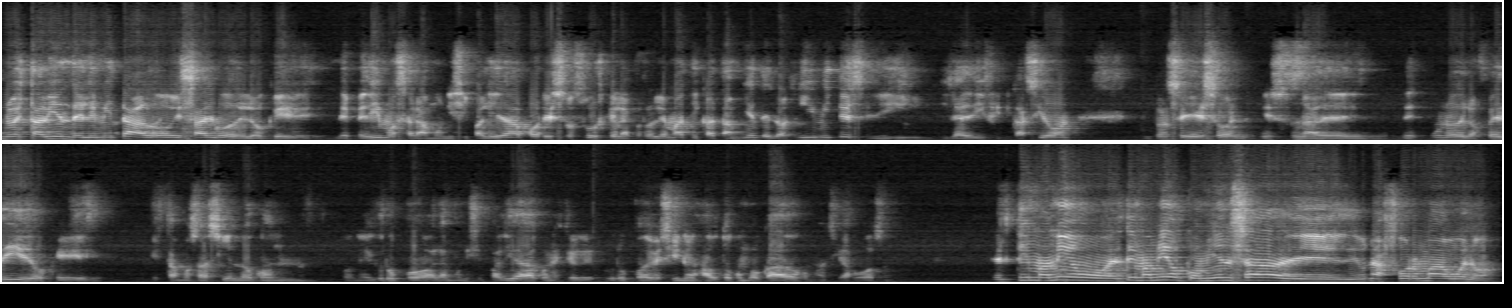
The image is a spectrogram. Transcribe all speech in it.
No está bien delimitado, es algo de lo que le pedimos a la municipalidad, por eso surge la problemática también de los límites y, la edificación. Entonces eso es una de, uno de los pedidos que, estamos haciendo con, con el grupo a la municipalidad, con este grupo de vecinos autoconvocados, como decías vos. El tema mío, el tema mío comienza de, una forma, bueno,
